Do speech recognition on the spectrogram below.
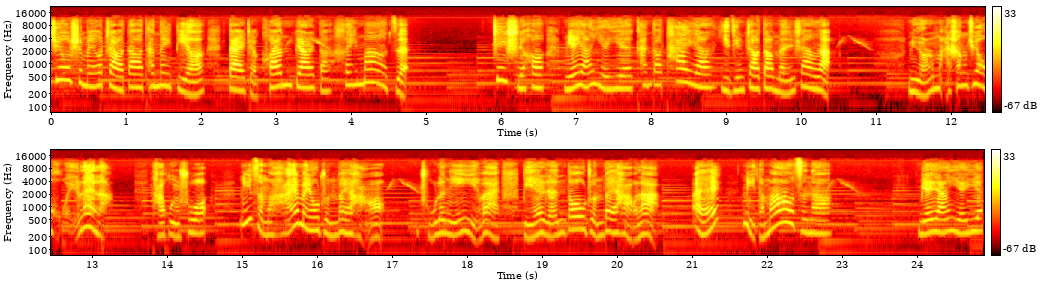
就是没有找到他那顶戴着宽边的黑帽子。这时候，绵羊爷爷看到太阳已经照到门上了，女儿马上就要回来了。他会说：“你怎么还没有准备好？除了你以外，别人都准备好了。哎，你的帽子呢？”绵羊爷爷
